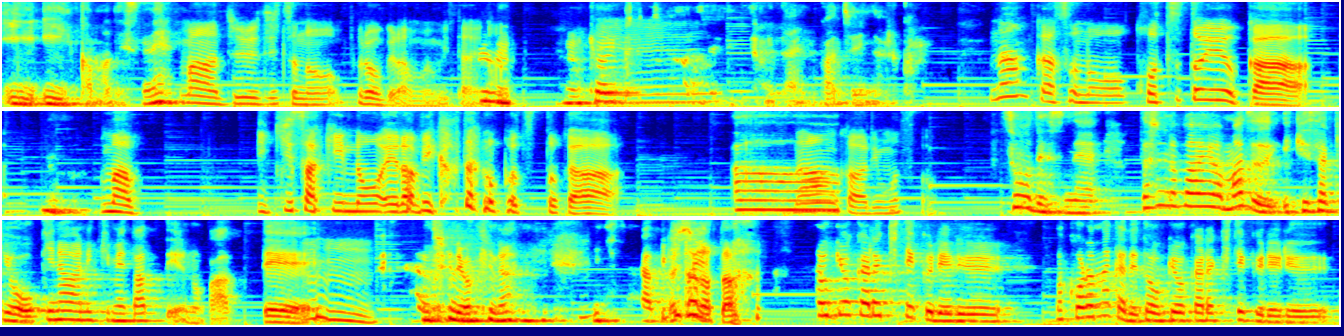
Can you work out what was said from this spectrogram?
いいいいかもですね。まあ、充実のプログラムみたいな。うんうん教育みたいな感じになるかも。なんかそのコツというか、うんまあ、行き先の選び方のコツとか、あーなんかありますか？そうですね私の場合はまず行き先を沖縄に決めたっていうのがあって、うん。単純に沖縄に行きたかったし行きたかった。東京から来てくれる、まあ、コロナ禍で東京から来てくれる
